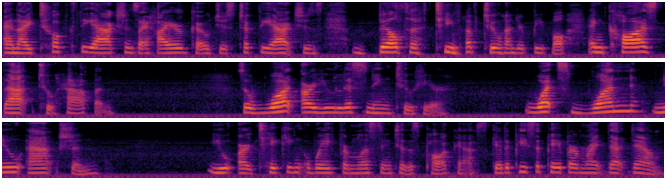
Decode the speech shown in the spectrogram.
and I took the actions. I hired coaches, took the actions, built a team of 200 people, and caused that to happen. So, what are you listening to here? What's one new action you are taking away from listening to this podcast? Get a piece of paper and write that down.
